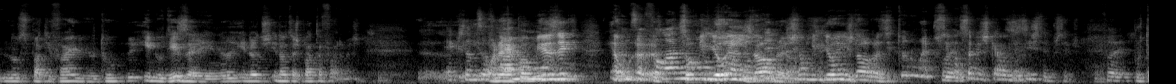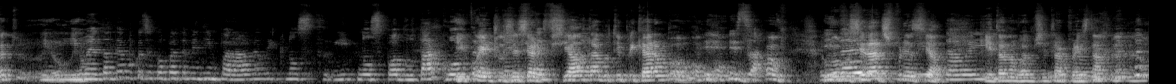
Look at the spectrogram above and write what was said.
no Spotify, no YouTube e no Deezer e, no, e, noutros- e noutras plataformas. É que estamos a Ou falar na Apple Music, é um- estamos a falar são milhões de obras, são milhões de obras, e tu não é possível Pois. saberes que elas existem, percebes? Pois. Portanto, E, eu- e, eu- no entanto, é uma coisa completamente imparável e que não se, e que não se pode lutar contra. e com a inteligência artificial está a multiplicar um- um- um- Exato. uma E daí- velocidade exponencial. então aí- Então não vamos entrar para isso, não, não,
